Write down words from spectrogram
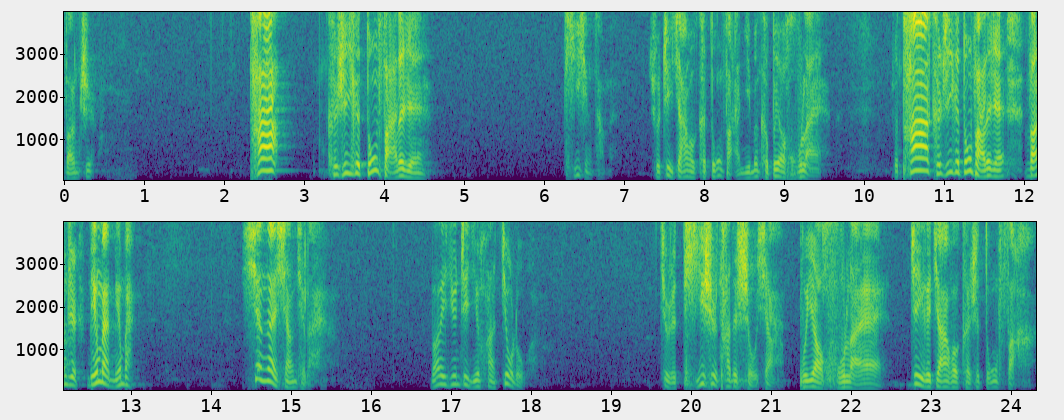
王志：“他可是一个懂法的人，提醒他们说这家伙可懂法，你们可不要胡来。说他可是一个懂法的人。”王志明白明白。现在想起来，王立军这句话救了我，就是提示他的手下不要胡来。这个家伙可是懂法，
